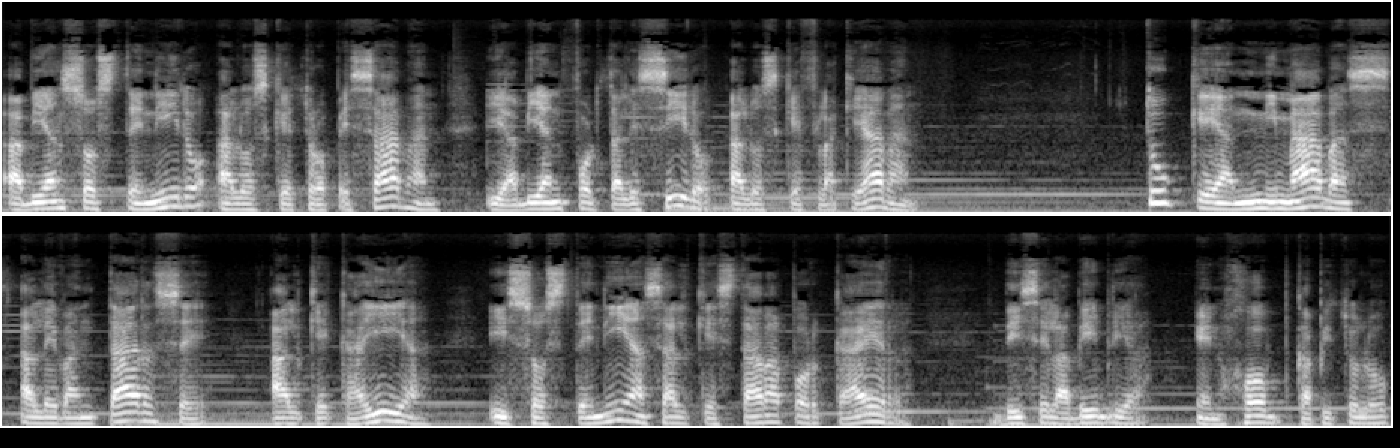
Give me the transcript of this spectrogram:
habían sostenido a los que tropezaban y habían fortalecido a los que flaqueaban. Tú que animabas a levantarse al que caía y sostenías al que estaba por caer, dice la Biblia en Job capítulo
